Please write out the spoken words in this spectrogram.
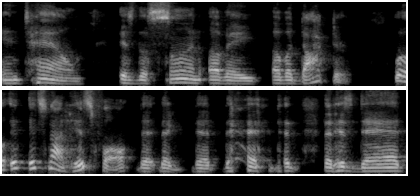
in town is the son of a of a doctor. Well, it, it's not his fault that that, that that that his dad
